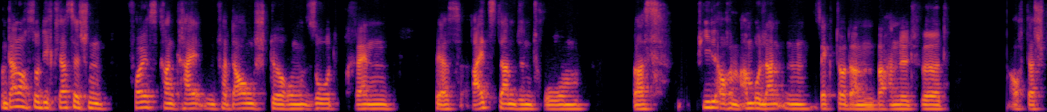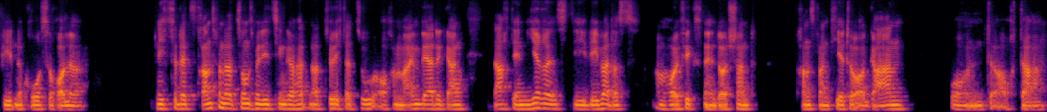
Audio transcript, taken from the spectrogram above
Und dann auch so die klassischen Volkskrankheiten, Verdauungsstörungen, Sodbrennen, das Reizdarmsyndrom, was viel auch im ambulanten Sektor dann behandelt wird. Auch das spielt eine große Rolle. Nicht zuletzt Transplantationsmedizin gehört natürlich dazu, auch in meinem Werdegang. Nach der Niere ist die Leber das am häufigsten in Deutschland transplantierte Organ. Und auch da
